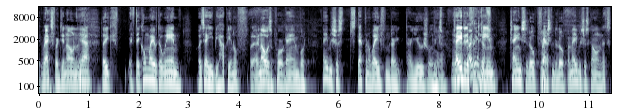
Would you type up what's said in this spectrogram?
Wexford. You know, and Yeah. like if they come away with the win, I'd say he'd be happy enough. I know it was a poor game, but maybe it's just stepping away from their their usual. Yeah. Played a Yeah. Different team, changed it up, freshened it up, and maybe just going, let's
